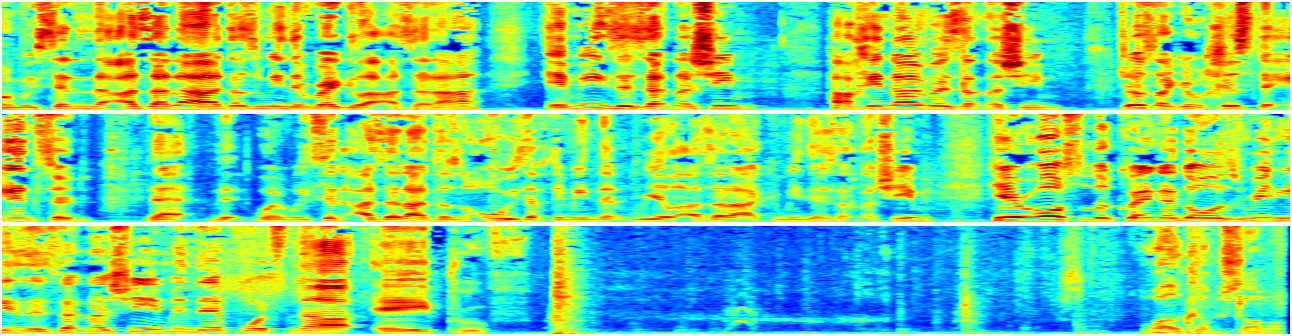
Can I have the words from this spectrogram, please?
When we said in the azara, it doesn't mean the regular azara. It means ezrat nashim. Hachinam ve'ezrat nashim. Just like Rav Chisda answered that, that when we said azara, doesn't always have to mean that real azara. Can mean the ezrat nashim. Here also the Kohen Gadol is reading it as ezrat nashim, and therefore it's not a proof. Welcome, Shlomo.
